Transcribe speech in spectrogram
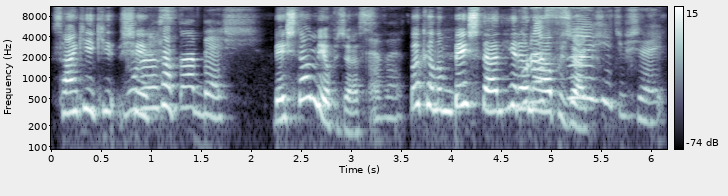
Sanki iki şey. Burası da 5. beşten mi yapacağız? Evet. Bakalım beşten Hira ne yapacak? hiçbir şey.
